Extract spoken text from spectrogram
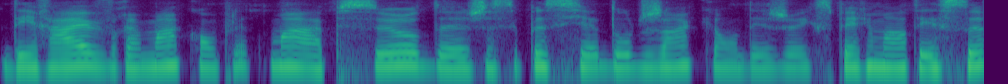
des rêves vraiment complètement absurdes. Je sais pas s'il y a d'autres gens qui ont déjà expérimenté ça,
